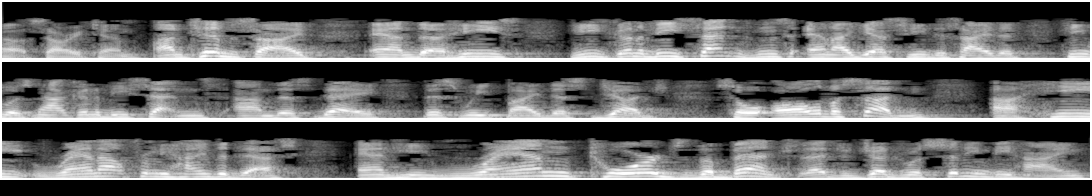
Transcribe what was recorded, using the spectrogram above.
uh, sorry, Tim, on Tim's side, and uh, he's he's going to be sentenced, and I guess he decided he was not going to be sentenced on this day, this week, by this judge. So all of a sudden, uh, he ran out from behind the desk, and he ran towards the bench that the judge was sitting behind,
